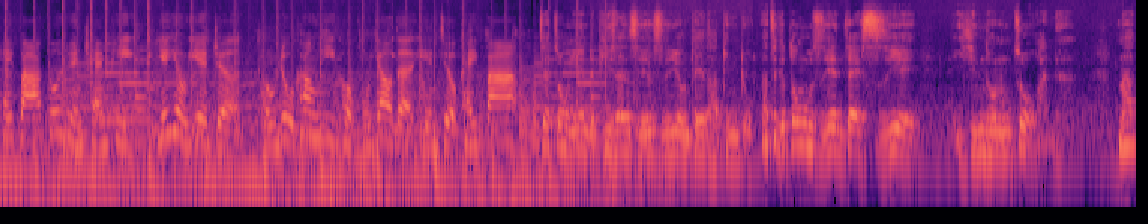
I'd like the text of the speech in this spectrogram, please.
开发多元产品。也有业者投入抗疫口服药的研究开发。在中医院的 P 三实验室用 Delta 病毒，那这个动物实验在十月已经都能做完了。那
